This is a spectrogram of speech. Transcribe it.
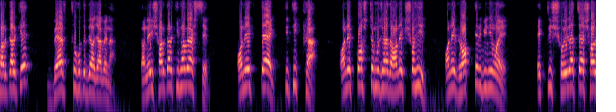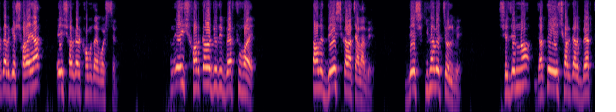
সরকারকে ব্যর্থ হতে দেওয়া যাবে না। কারণ এই সরকার কীভাবে আসছেন অনেক ত্যাগ, তিতিক্ষা, অনেক কষ্ট মুজাহাদা, অনেক শহীদ, অনেক রক্তের বিনিময়ে একটি স্বৈরাচার সরকারকে সরাইয়া এই সরকার ক্ষমতায় বসছেন। মানে এই সরকারও যদি ব্যর্থ হয়, তাহলে দেশ কারা চালাবে? দেশ কীভাবে চলবে? সেজন্য যাতে এই সরকার ব্যর্থ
